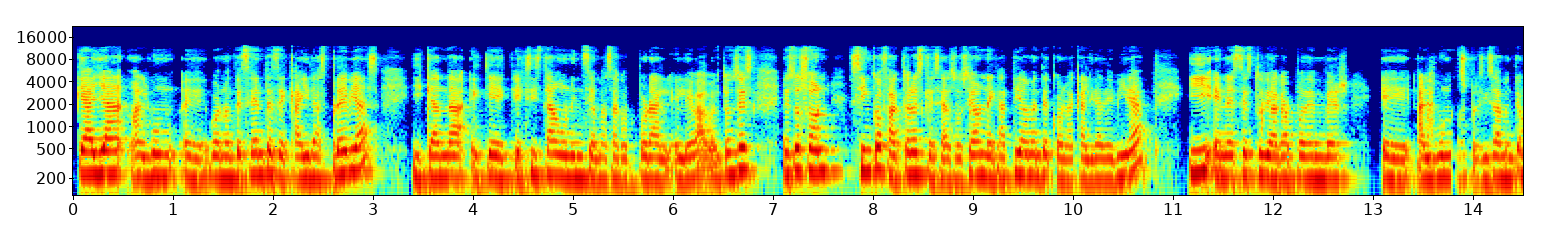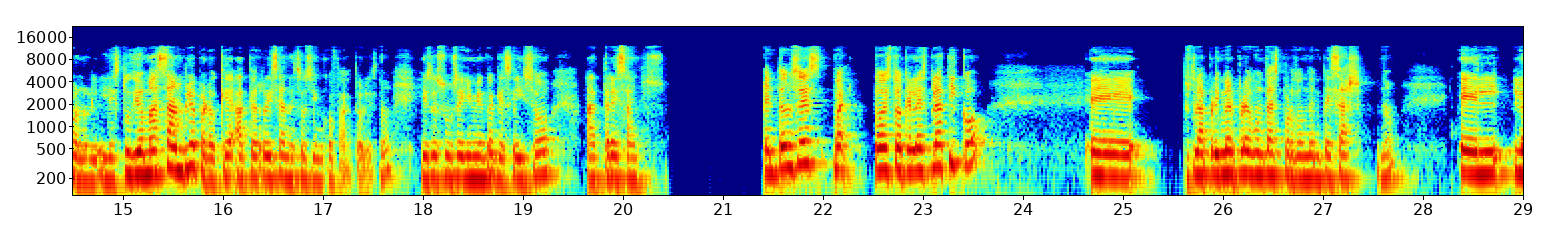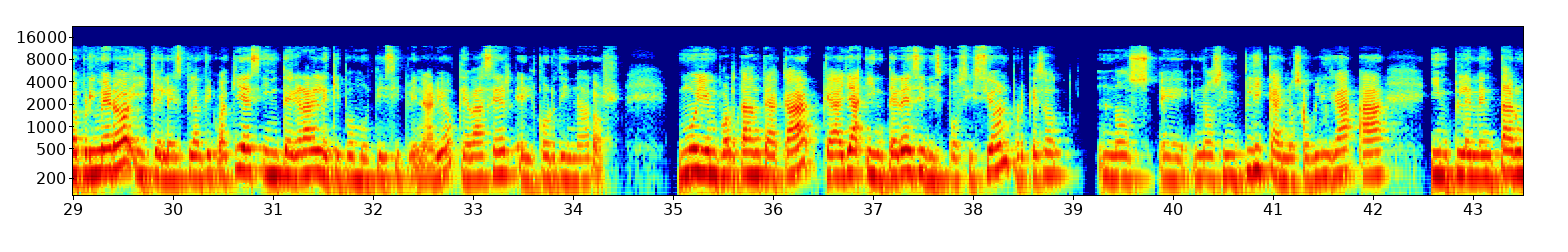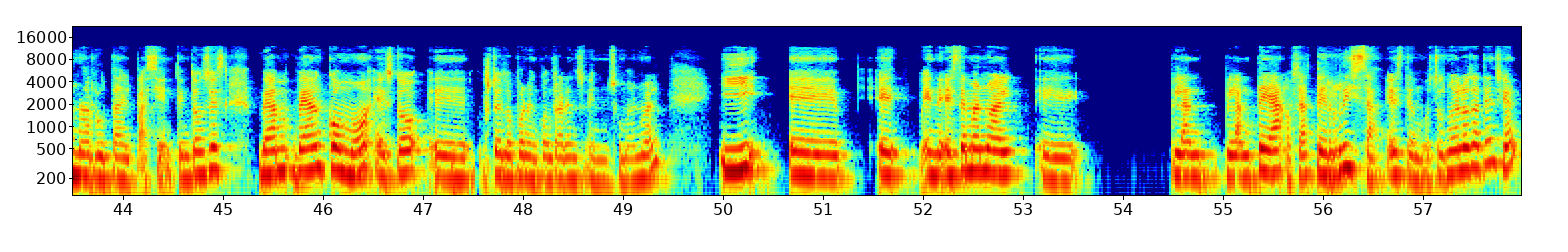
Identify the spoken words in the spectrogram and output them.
que haya algún, eh, bueno, antecedentes de caídas previas y que, anda, que exista un índice de masa corporal elevado. Entonces, estos son cinco factores que se asociaron negativamente con la calidad de vida y en este estudio acá pueden ver eh, algunos precisamente, bueno, el estudio más amplio, pero que aterrizan estos cinco factores, ¿no? Y eso es un seguimiento que se hizo a tres años. Entonces, bueno, todo esto que les platico, eh, pues la primera pregunta es por dónde empezar, ¿no? Lo primero y que les platico aquí es integrar el equipo multidisciplinario que va a ser el coordinador. Muy importante acá que haya interés y disposición porque eso nos, eh, nos implica y nos obliga a implementar una ruta del paciente. Entonces, vean, vean cómo esto eh, ustedes lo pueden encontrar en, su manual. Y eh, en este manual plantea, o sea, aterriza este, estos modelos de atención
